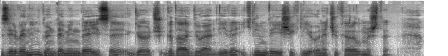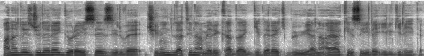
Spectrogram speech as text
Zirvenin gündeminde ise göç, gıda güvenliği ve iklim değişikliği öne çıkarılmıştı. Analizcilere göre ise zirve Çin'in Latin Amerika'da giderek büyüyen ayak iziyle ilgiliydi.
